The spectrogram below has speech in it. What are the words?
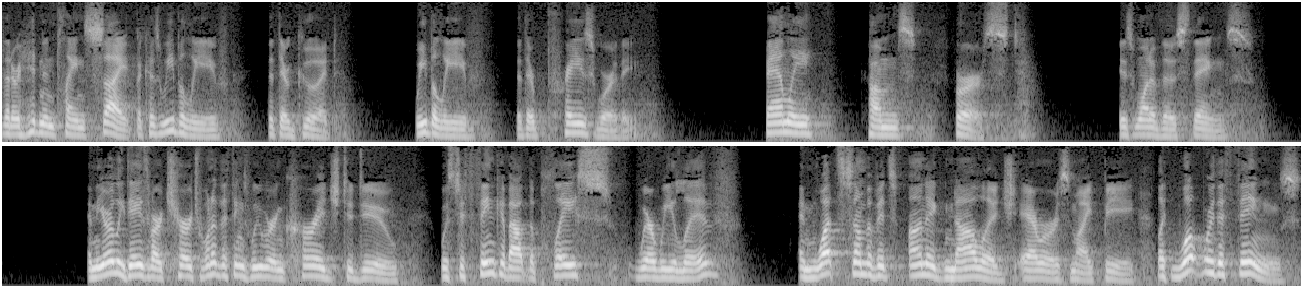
that are hidden in plain sight because we believe that they're good. We believe that they're praiseworthy. Family comes first is one of those things. In the early days of our church, one of the things we were encouraged to do was to think about the place where we live and what some of its unacknowledged errors might be. Like, what were the things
